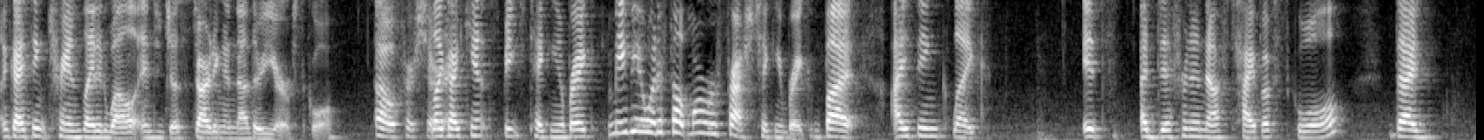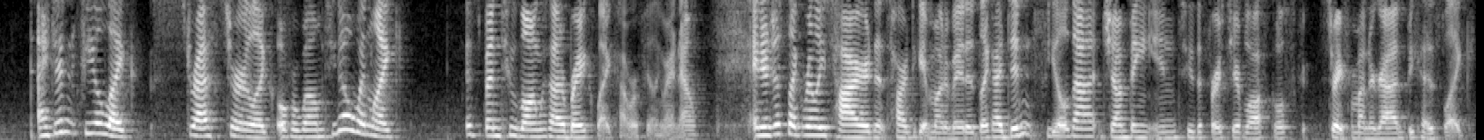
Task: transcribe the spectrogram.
like I think translated well into just starting another year of school. oh, for sure. Like I can't speak to taking a break. Maybe I would have felt more refreshed taking a break, but I think like it's a different enough type of school that I I didn't feel like stressed or like overwhelmed. You know when like it's been too long without a break, like how we're feeling right now. And you're just like really tired and it's hard to get motivated. Like I didn't feel that jumping into the first year of law school sc- straight from undergrad because like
